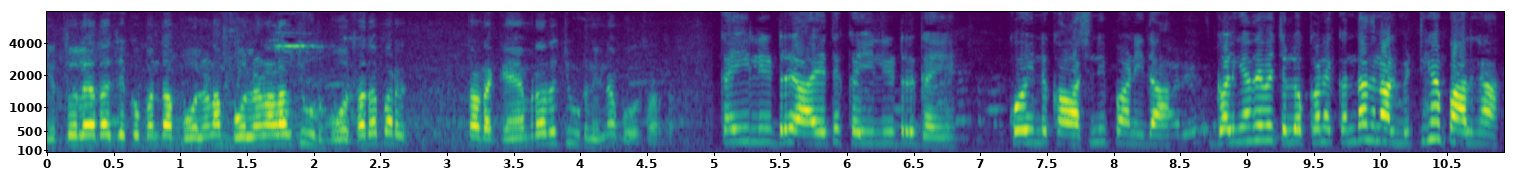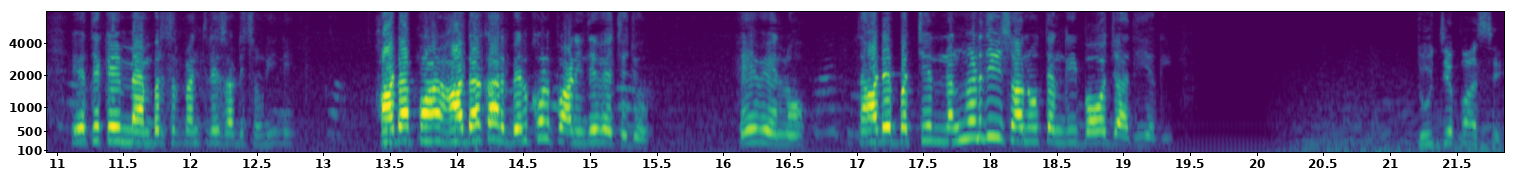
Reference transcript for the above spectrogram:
ਇਹ ਤੋਂ ਲੱਗਦਾ ਜੇ ਕੋਈ ਬੰਦਾ ਬੋਲਣਾ ਬੋਲਣ ਵਾਲਾ ਝੂਠ ਬੋਲ ਸਕਦਾ ਪਰ ਤੁਹਾਡਾ ਕੈਮਰਾ ਤੇ ਝੂਠ ਨਹੀਂ ਨਾ ਬੋਲ ਸਕਦਾ। ਕਈ ਲੀਡਰ ਆਏ ਤੇ ਕਈ ਲੀਡਰ ਗਏ। ਕੋਈ ਨਿਕਾਸ਼ ਨਹੀਂ ਪਾਣੀ ਦਾ। ਗਲੀਆਂ ਦੇ ਵਿੱਚ ਲੋਕਾਂ ਨੇ ਕੰਧਾਂ ਦੇ ਨਾਲ ਮਿੱਟੀਆਂ ਪਾ ਲੀਆਂ। ਇੱਥੇ ਕਈ ਮੈਂਬਰ ਸਰਪੰਚ ਨੇ ਸਾਡੀ ਸੁਣੀ ਨਹੀਂ। ਸਾਡਾ ਸਾਡਾ ਘਰ ਬਿਲਕੁਲ ਪਾਣੀ ਦੇ ਵਿੱਚ ਜੋ। ਇਹ ਵੇਖ ਲਓ। ਸਾਡੇ ਬੱਚੇ ਲੰਘਣ ਦੀ ਸਾਨੂੰ ਤੰਗੀ ਬਹੁਤ ਜ਼ਿਆਦੀ ਹੈਗੀ। ਦੂਜੇ ਪਾਸੇ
